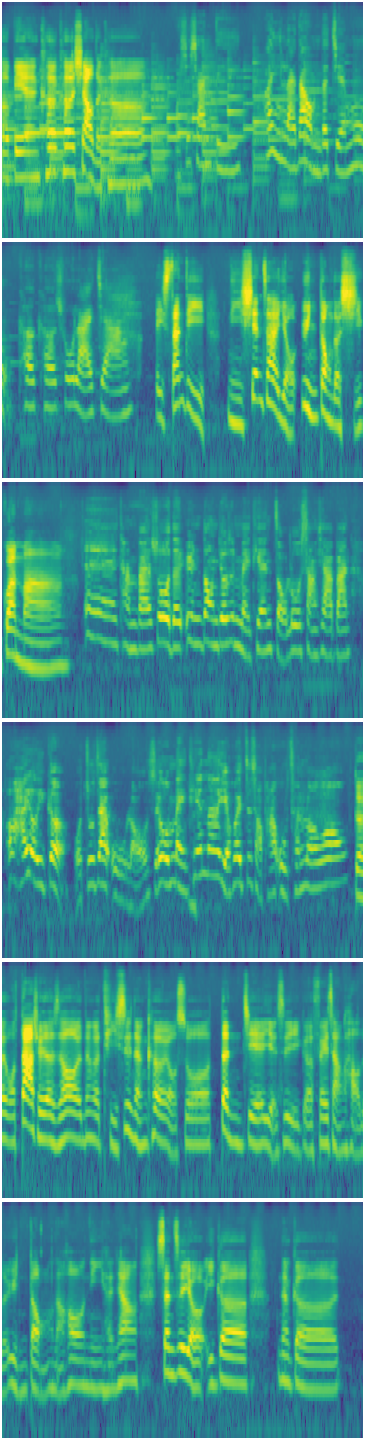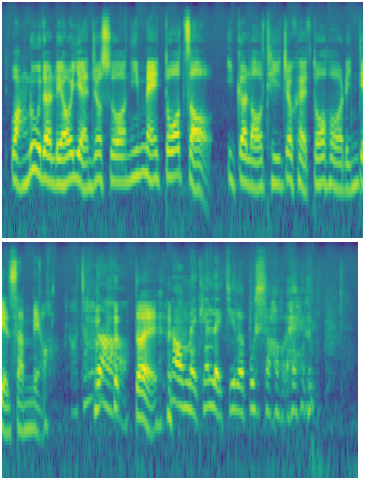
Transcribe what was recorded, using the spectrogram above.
科边科科笑的科。我是珊迪，欢迎来到我们的节目《科科出来讲》。哎，珊迪，你现在有运动的习惯吗？哎，坦白说，我的运动就是每天走路上下班。哦，还有一个，我住在五楼，所以我每天呢也会至少爬五层楼哦。对我大学的时候，那个体适能课有说，蹬阶也是一个非常好的运动。然后你很像，甚至有一个那个网络的留言就说，你每多走一个楼梯就可以多活零点三秒。哦，真的？对。那我每天累积了不少哎。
